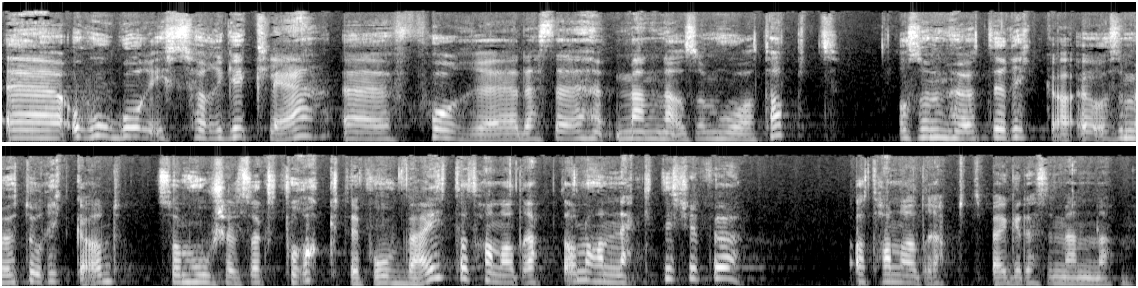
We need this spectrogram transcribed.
Uh, og hun går i sørgeklær for disse mennene som hun har tapt. Og så møter, Rikard, og så møter hun Rikard, som hun selvsagt forakter, for hun vet at han har drept han, og han nekter ikke før at han har drept begge disse mennene.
